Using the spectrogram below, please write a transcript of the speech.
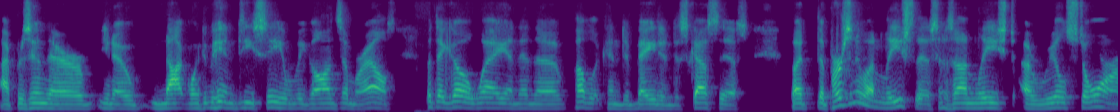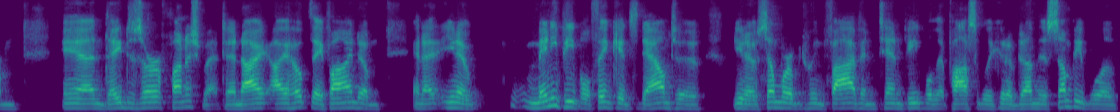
I presume they're you know not going to be in D.C. and will be gone somewhere else. But they go away and then the public can debate and discuss this. But the person who unleashed this has unleashed a real storm, and they deserve punishment. And I I hope they find them. And I you know many people think it's down to you know somewhere between five and ten people that possibly could have done this. Some people have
